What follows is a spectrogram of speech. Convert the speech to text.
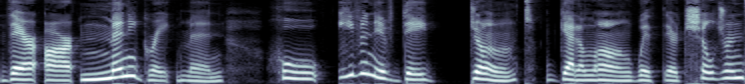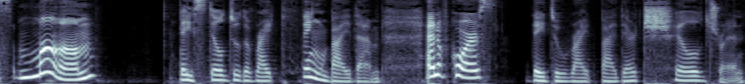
There are many great men who, even if they don't get along with their children's mom, they still do the right thing by them. And of course, they do right by their children.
